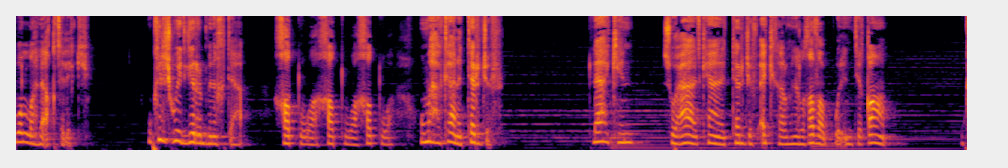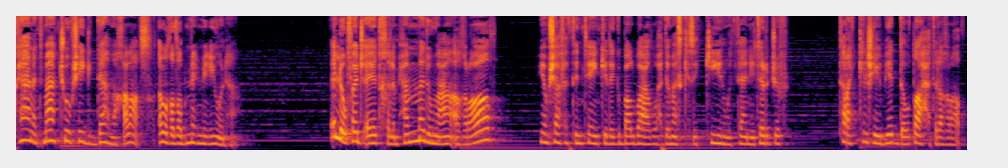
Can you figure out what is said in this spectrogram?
والله لا أقتلك. وكل شوي تقرب من أختها. خطوة خطوة خطوة. ومها كانت ترجف. لكن سعاد كانت ترجف أكثر من الغضب والانتقام. وكانت ما تشوف شي قدامها خلاص الغضب معمي عيونها. إلا وفجأة يدخل محمد ومعاه أغراض. يوم شاف الثنتين كذا قبال بعض واحدة ماسكة سكين والثانية ترجف. ترك كل شي بيده وطاحت الأغراض.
